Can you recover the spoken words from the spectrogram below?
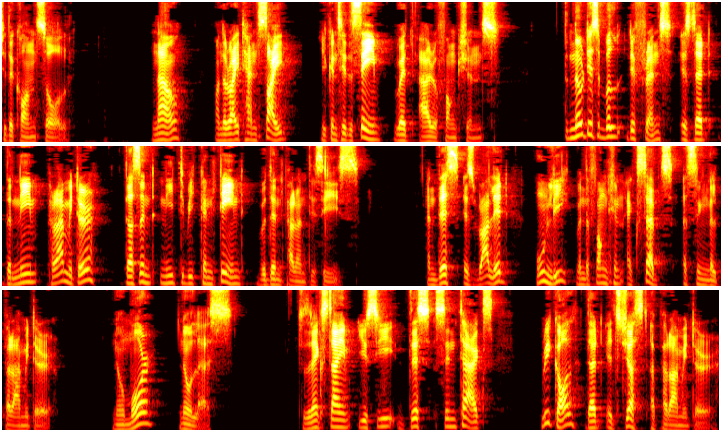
to the console. Now, on the right hand side, you can see the same with arrow functions. The noticeable difference is that the name parameter doesn't need to be contained within parentheses. And this is valid only when the function accepts a single parameter. No more, no less. So the next time you see this syntax, recall that it's just a parameter.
